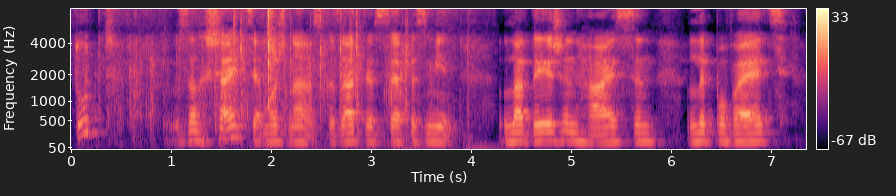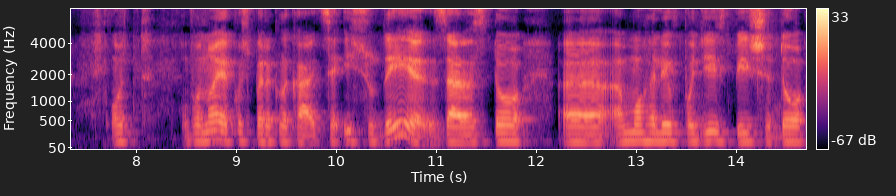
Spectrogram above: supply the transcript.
тут залишається, можна сказати, все без змін. Ладижин, Гайсен, Липовець. От воно якось перекликається. І сюди зараз до е, Могилів Подільськ більше до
